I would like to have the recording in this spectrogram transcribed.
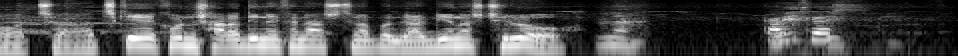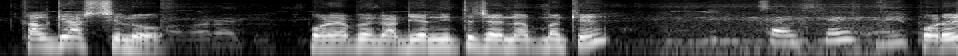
ও আচ্ছা আজকে এখন সারাদিন এখানে আসছেন? আপনার গার্ডিয়ান আসছিল? না। কালকে আসছিল? পরে আপনার গার্ডিয়ান নিতে চায় না আপনাকে? পরে?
